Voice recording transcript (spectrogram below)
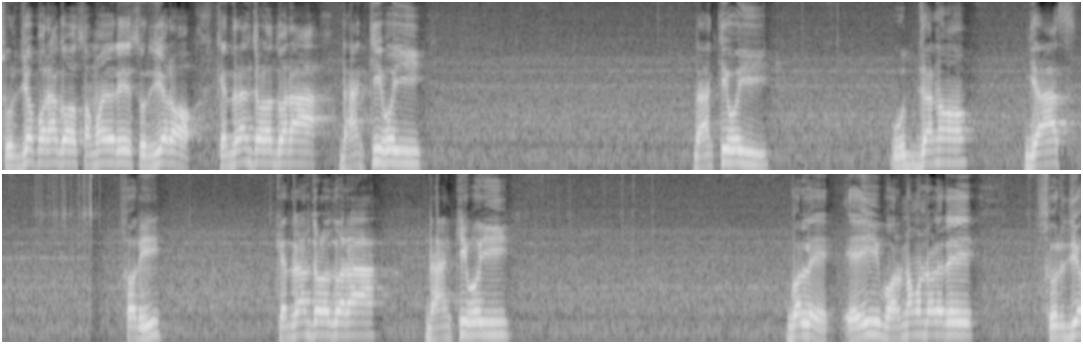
ସୂର୍ଯ୍ୟପରାଗ ସମୟରେ ସୂର୍ଯ୍ୟର କେନ୍ଦ୍ରାଞ୍ଚଳ ଦ୍ୱାରା ଢାଙ୍କି ହୋଇ ଢାଙ୍କି ହୋଇ ଉଦ୍ଯାନ ଗ୍ୟାସ୍ ସରି କେନ୍ଦ୍ରାଞ୍ଚଳ ଦ୍ୱାରା ଢାଙ୍କି ହୋଇ ଗଲେ ଏହି ବର୍ଣ୍ଣମଣ୍ଡଳରେ ସୂର୍ଯ୍ୟ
